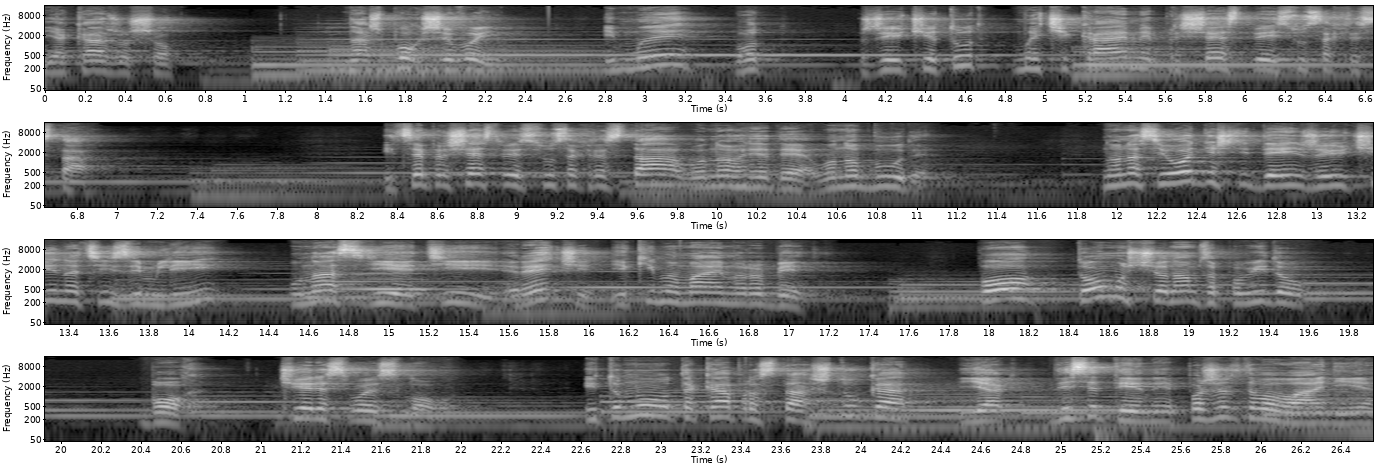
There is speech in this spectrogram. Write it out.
я кажу, що наш Бог живий. І ми, от живучи тут, ми чекаємо пришествия Ісуса Христа. І це пришествие Ісуса Христа, воно гряде, воно буде. Но на сьогоднішній день, живучи на цій землі, у нас є ті речі, які ми маємо робити. По тому, що нам заповідав Бог через своє слово. І тому така проста штука, як десятини, пожертвування,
